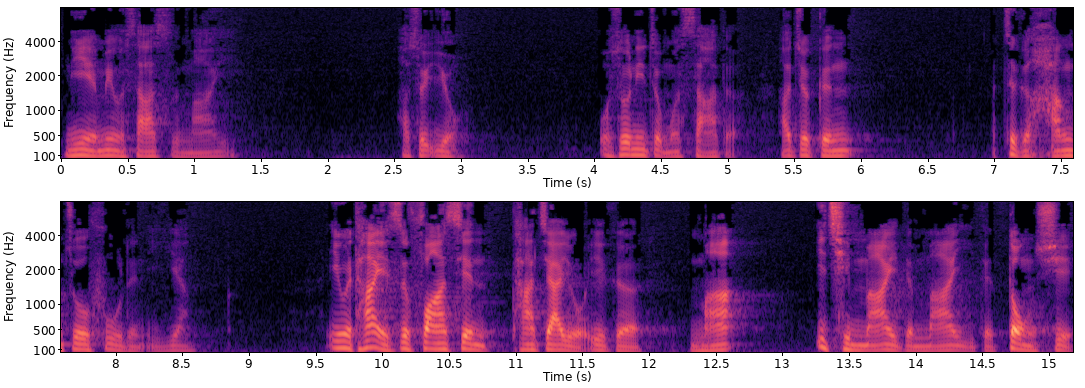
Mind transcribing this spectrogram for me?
你也没有杀死蚂蚁？”他说：“有。”我说：“你怎么杀的？”他就跟这个杭州妇人一样，因为他也是发现他家有一个蚂一群蚂蚁的蚂蚁的洞穴。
